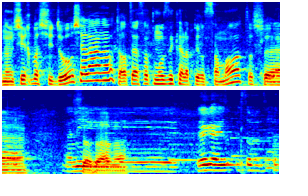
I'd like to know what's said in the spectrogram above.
נמשיך בשידור שלנו? אתה רוצה לעשות מוזיקה לפרסומות או ש... סבבה. רגע, איזה פרסומת זאת?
